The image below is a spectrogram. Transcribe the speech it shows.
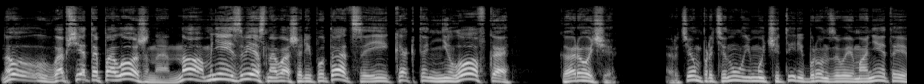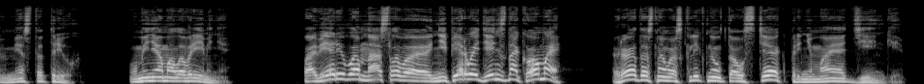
«Ну, вообще-то положено, но мне известна ваша репутация, и как-то неловко...» «Короче...» Артем протянул ему четыре бронзовые монеты вместо трех. «У меня мало времени». «Поверю вам на слово, не первый день знакомы!» Радостно воскликнул толстяк, принимая деньги.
